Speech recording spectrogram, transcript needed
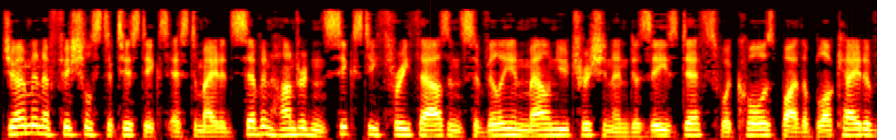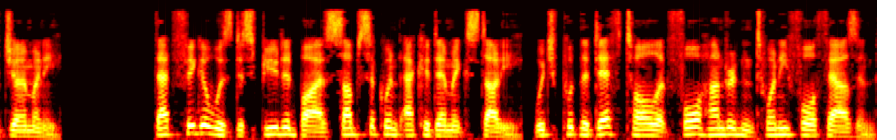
German official statistics estimated 763,000 civilian malnutrition and disease deaths were caused by the blockade of Germany. That figure was disputed by a subsequent academic study, which put the death toll at 424,000.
